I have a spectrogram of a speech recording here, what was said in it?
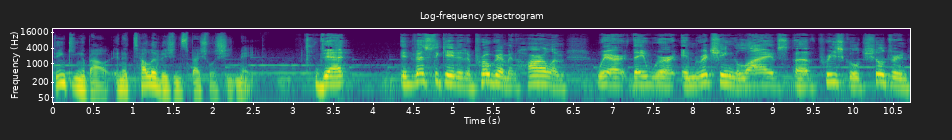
thinking about in a television special she'd made. That investigated a program in Harlem where they were enriching lives of preschool children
